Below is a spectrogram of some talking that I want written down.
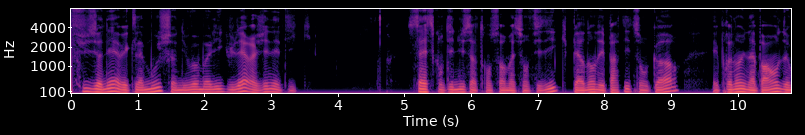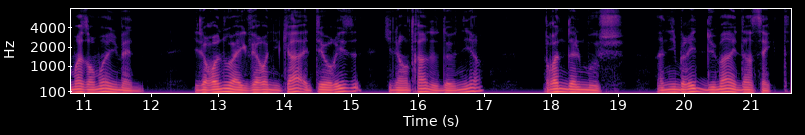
fusionné avec la mouche au niveau moléculaire et génétique. Cess continue sa transformation physique, perdant des parties de son corps et prenant une apparence de moins en moins humaine. Il renoue avec Véronica et théorise qu'il est en train de devenir Brundelmouche, un hybride d'humain et d'insecte.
